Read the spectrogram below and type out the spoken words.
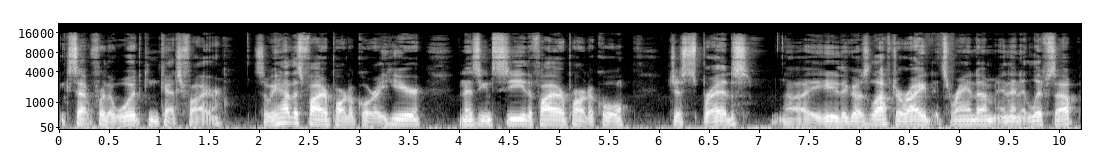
Except for the wood can catch fire. So we have this fire particle right here. And as you can see, the fire particle just spreads. Uh, it either goes left or right. It's random. And then it lifts up.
